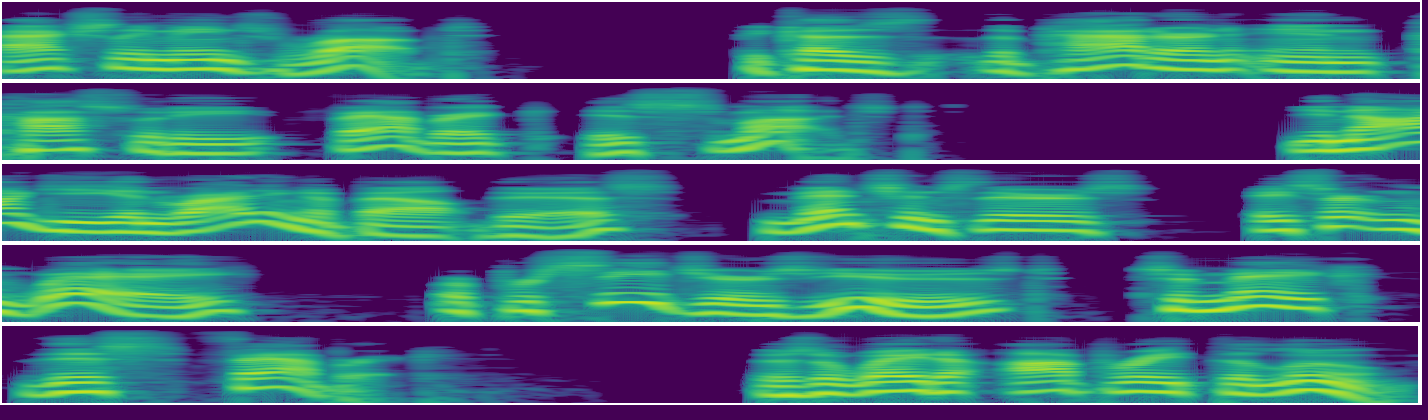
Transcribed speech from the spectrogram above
actually means rubbed, because the pattern in kasuri fabric is smudged. Yanagi, in writing about this, mentions there's a certain way or procedures used to make this fabric. There's a way to operate the loom.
